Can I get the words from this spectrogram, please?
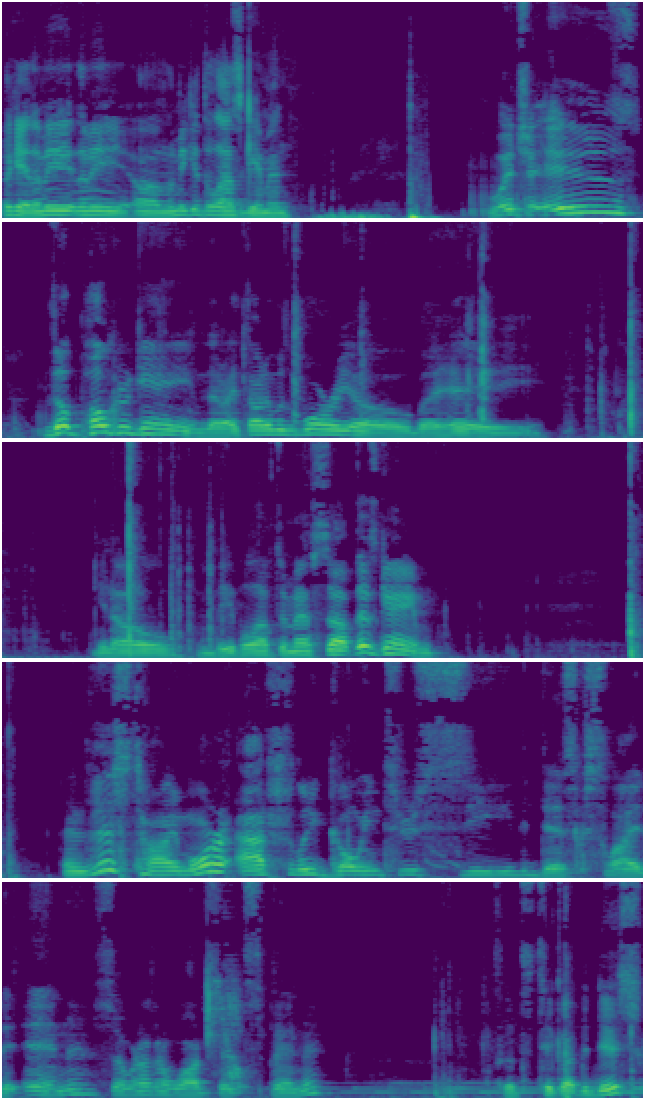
Okay, let me let me um let me get the last game in. Which is the poker game that I thought it was Wario, but hey. You know, people have to mess up this game. And this time, we're actually going to see the disc slide in. So we're not going to watch it spin. So let's take out the disc.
